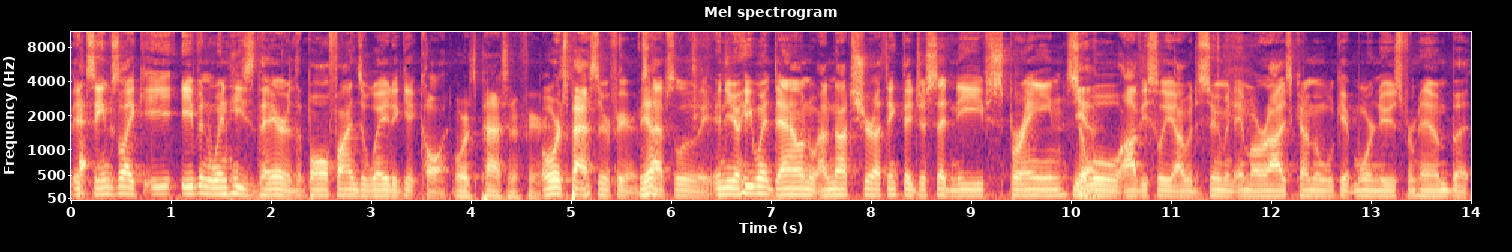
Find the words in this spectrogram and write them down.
it seems like e even when he's there, the ball finds a way to get caught. Or it's pass interference. Or it's pass interference, Yeah. absolutely. And you know, he went down. I'm not sure. I think they just said knee sprain. So Yeah. we'll obviously, I would assume an MRI's coming. We'll get more news from him. But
